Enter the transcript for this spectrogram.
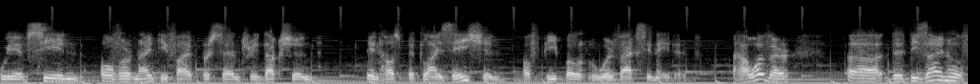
We have seen over 95% reduction in hospitalization of people who were vaccinated. However, uh, the design of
